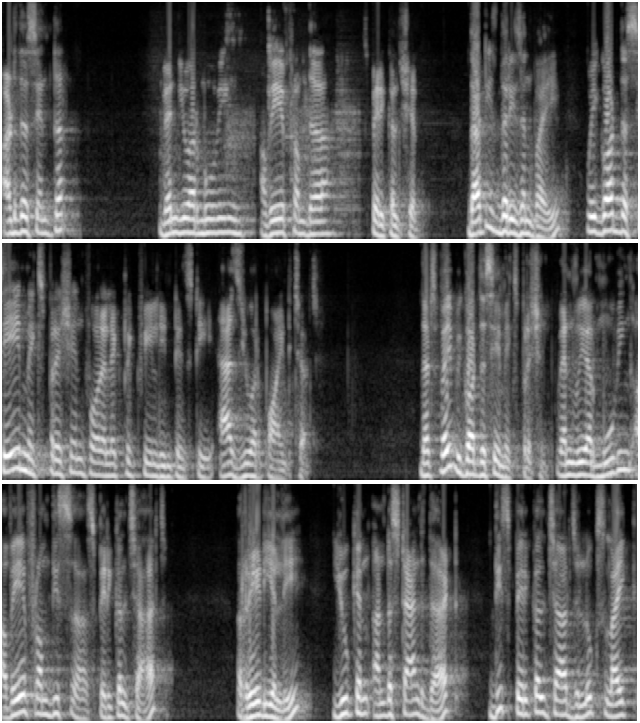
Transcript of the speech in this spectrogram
At the center when you are moving away from the spherical shell. That is the reason why we got the same expression for electric field intensity as your point charge. That's why we got the same expression. When we are moving away from this uh, spherical charge, radially, you can understand that this spherical charge looks like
